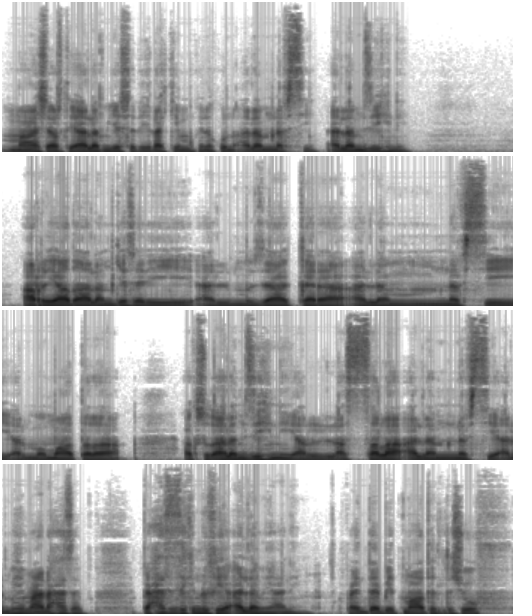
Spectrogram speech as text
ما شرط ألم جسدي لكن ممكن يكون ألم نفسي ألم ذهني. الرياضة ألم جسدي المذاكرة ألم نفسي المماطلة. أقصد ألم ذهني الصلاة ألم نفسي المهم على حسب. بحسسك إنه فيها ألم يعني. فأنت بتماطل تشوف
